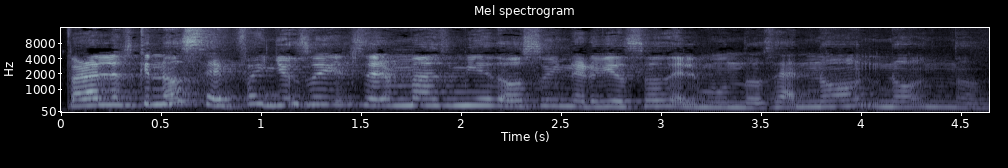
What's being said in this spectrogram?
Para los que no sepan, yo soy el ser más miedoso y nervioso del mundo. O sea, no, no, no.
